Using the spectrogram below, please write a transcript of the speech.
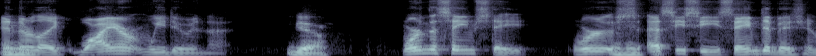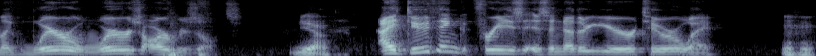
and Mm-hmm. they're like, why aren't we doing that? Yeah, We're in the same state. We're Mm-hmm. SEC, same division. Like where where's our results? yeah, I do think Freeze is another year or two away. Mhm.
